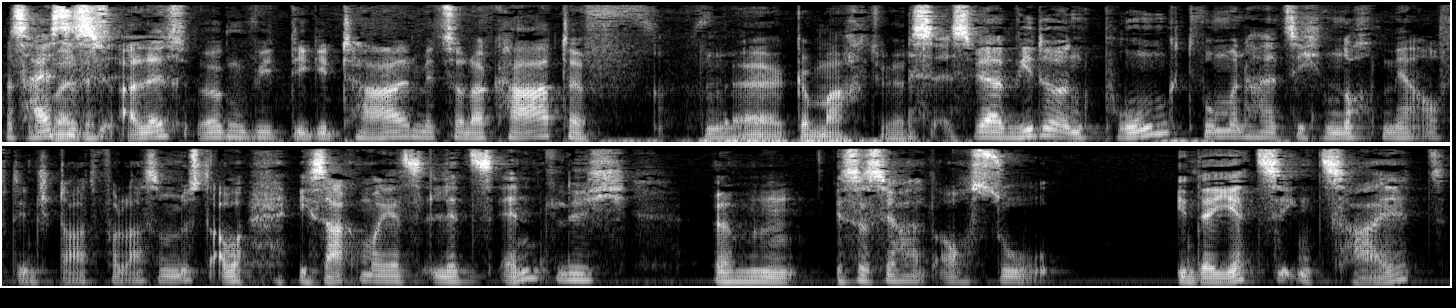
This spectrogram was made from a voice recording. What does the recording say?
Das heißt, weil es, das alles irgendwie digital mit so einer Karte f- äh, gemacht wird. es, es wäre wieder ein Punkt, wo man halt sich noch mehr auf den Staat verlassen müsste. Aber ich sag mal jetzt, letztendlich ähm, ist es ja halt auch so, in der jetzigen Zeit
